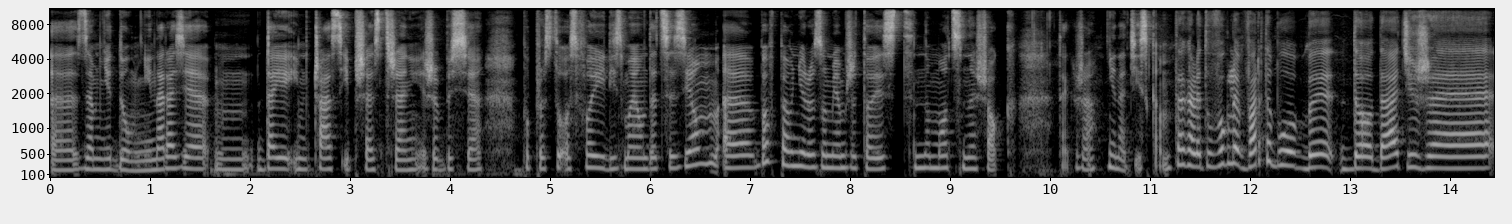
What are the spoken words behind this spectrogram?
e, ze mnie dumni. Na razie mm, daję im czas i przestrzeń, żeby się po prostu oswoili z moją decyzją, bo w pełni rozumiem, że to jest no, mocny szok. Także nie naciskam. Tak, ale tu w ogóle warto byłoby dodać, że,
